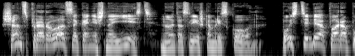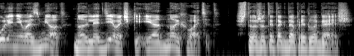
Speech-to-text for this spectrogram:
Шанс прорваться, конечно, есть, но это слишком рискованно. Пусть тебя пара пули не возьмет, но для девочки и одной хватит. Что же ты тогда предлагаешь?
